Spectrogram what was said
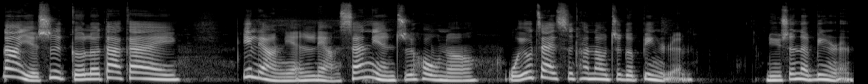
那也是隔了大概一两年、两三年之后呢，我又再次看到这个病人，女生的病人，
